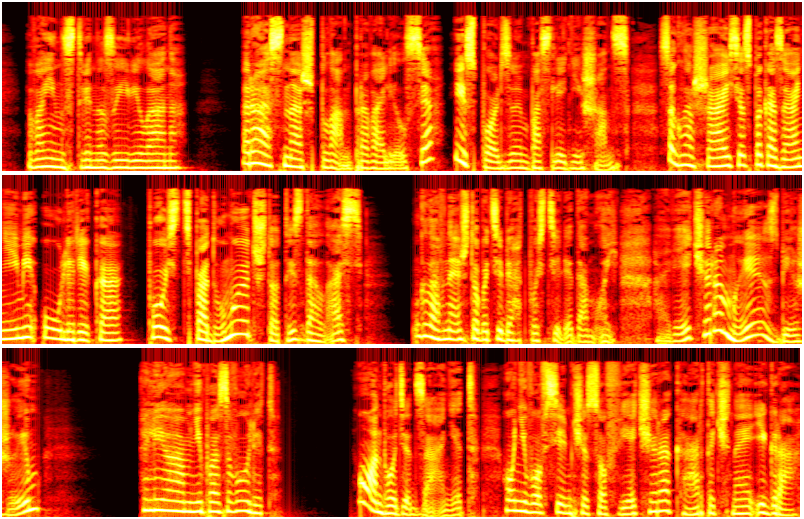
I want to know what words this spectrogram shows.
— воинственно заявила она. «Раз наш план провалился, используем последний шанс. Соглашайся с показаниями Ульрика. Пусть подумают, что ты сдалась. Главное, чтобы тебя отпустили домой. А вечером мы сбежим». «Лиам не позволит». «Он будет занят. У него в семь часов вечера карточная игра.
